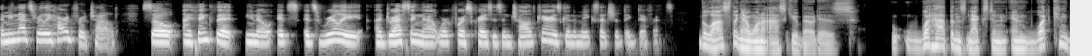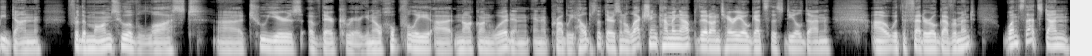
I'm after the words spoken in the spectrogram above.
I mean that's really hard for a child. So i think that you know it's it's really addressing that workforce crisis in childcare is going to make such a big difference. The last thing i want to ask you about is what happens next and, and what can be done for the moms who have lost uh, two years of their career? You know hopefully uh, knock on wood and, and it probably helps that there's an election coming up that ontario gets this deal done uh, with the federal government. Once that's done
